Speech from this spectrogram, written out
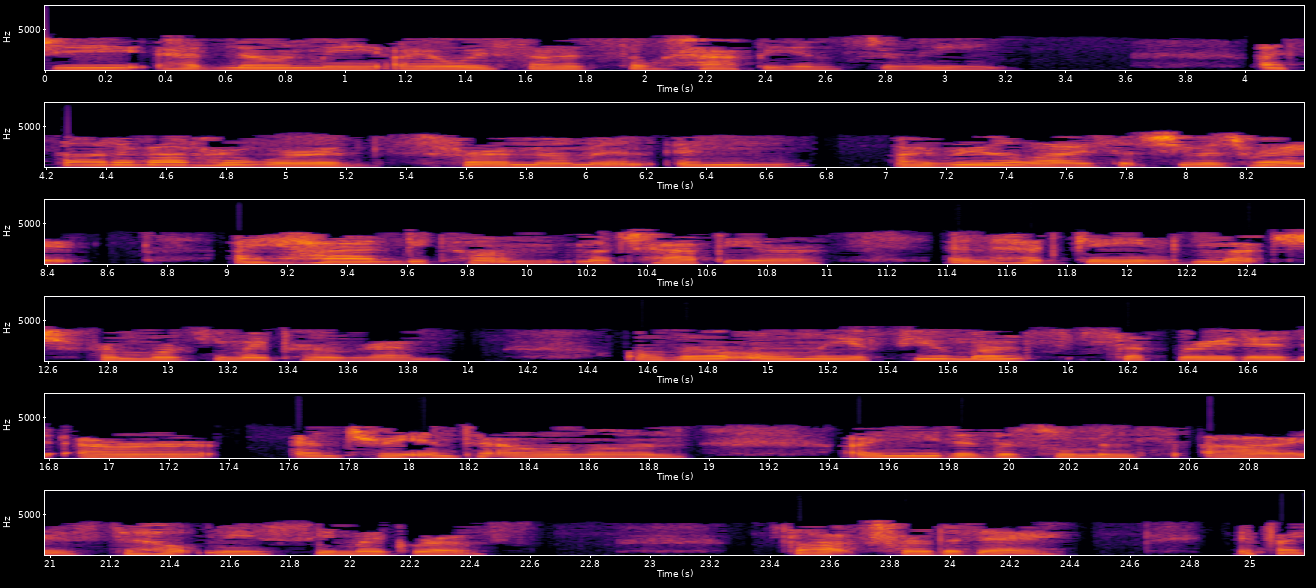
she had known me, I always sounded so happy and serene. I thought about her words for a moment and I realized that she was right. I had become much happier and had gained much from working my program. Although only a few months separated our entry into Al Anon, I needed this woman's eyes to help me see my growth. Thought for the day. If I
